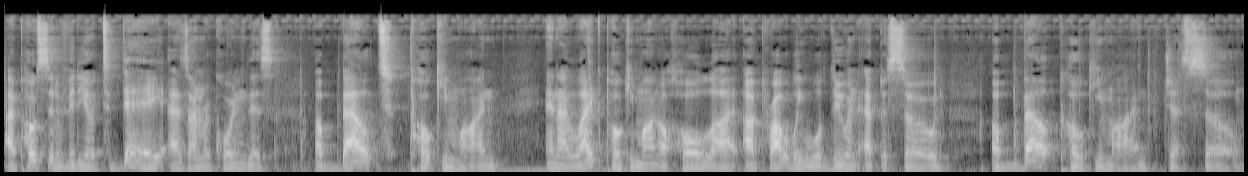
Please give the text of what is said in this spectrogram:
I posted a video today as I'm recording this about Pokemon and I like Pokemon a whole lot. I probably will do an episode about Pokemon just so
